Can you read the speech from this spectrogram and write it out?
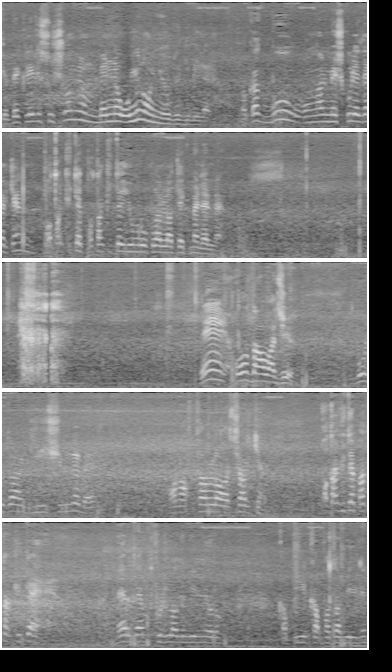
Köpekleri suçlamıyorum. Benimle oyun oynuyordu gibiler. Fakat bu onlar meşgul ederken pataküte pataküte yumruklarla tekmelerle. Ve o davacı burada girişimde de anahtarla açarken pataküte pataküte nereden fırladı bilmiyorum. Kapıyı kapatabildim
